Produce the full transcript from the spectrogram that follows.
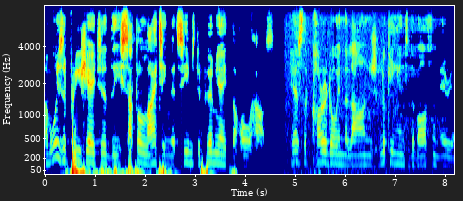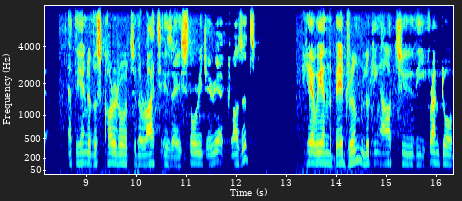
I've always appreciated the subtle lighting that seems to permeate the whole house. Here's the corridor in the lounge looking into the bathroom area. At the end of this corridor to the right is a storage area, a closet. Here we're in the bedroom looking out to the front door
